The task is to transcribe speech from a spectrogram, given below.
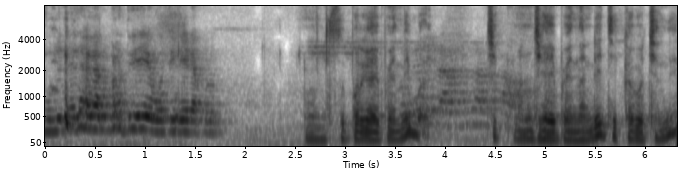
ముళ్ళు ఎలా కనపడుతుంది ఏమో తినేటప్పుడు మ్మ్, సూపర్గా అయిపోయింది. చిక్ మంచిగా అయిపోయిందండి. చిక్కగా వచ్చింది.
